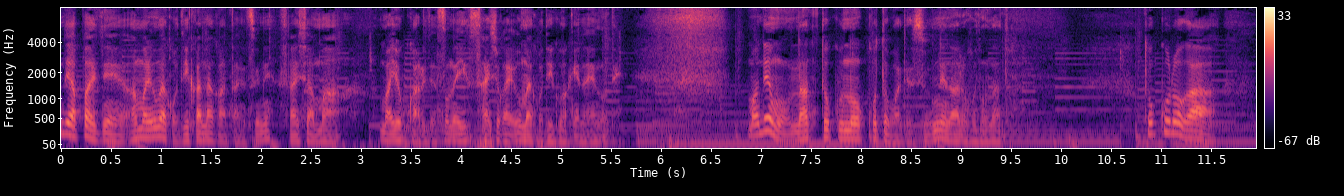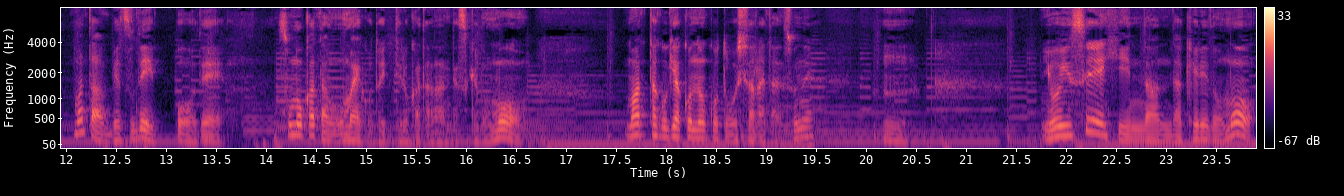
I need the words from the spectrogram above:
でやっぱりねあんまりうまいこといかなかったんですよね。最初はまあまあよくあるじゃん。そんな最初からうまいこといくわけないので。まあでも納得の言葉ですよね。なるほどなと。ところがまた別で一方でその方もうまいこと言ってる方なんですけども全く逆のことをおっしゃられたんですよね。うん。良い製品なんだけれども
